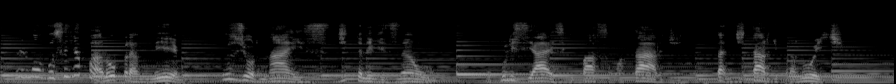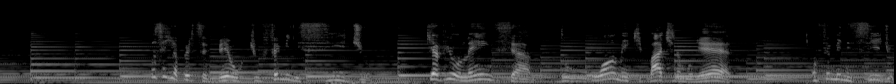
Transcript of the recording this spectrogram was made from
Meu irmão, você já parou para ver os jornais de televisão policiais que passam à tarde, de tarde para noite. Você já percebeu que o feminicídio, que a violência do homem que bate na mulher, o feminicídio,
